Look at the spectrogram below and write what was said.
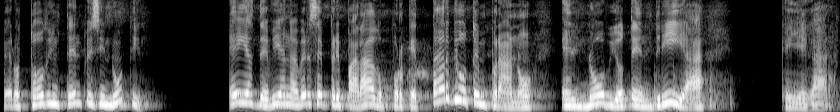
Pero todo intento es inútil. Ellas debían haberse preparado porque tarde o temprano el novio tendría que llegar.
